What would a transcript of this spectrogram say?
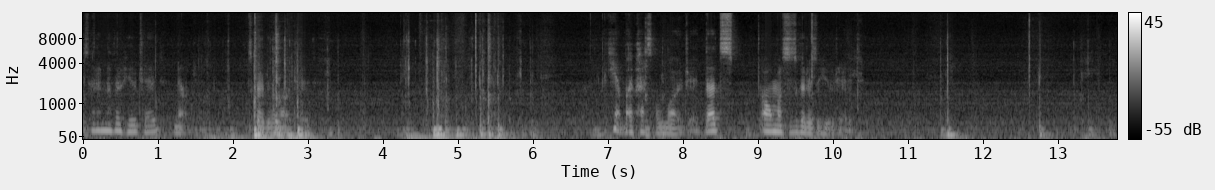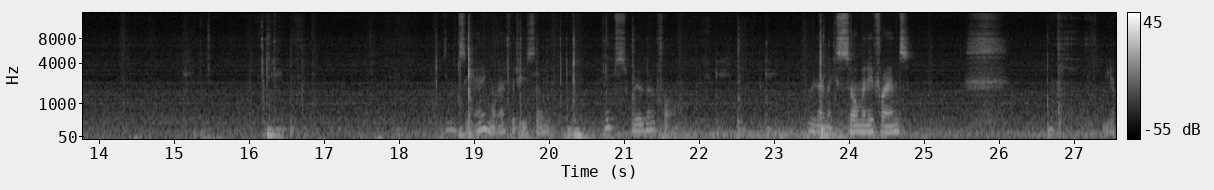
Is that another huge egg? No. It's gotta be a large egg. I can't bypass a large egg. That's almost as good as a huge egg. Effigies though. Oops, we are gonna fall. We're gonna make so many friends. Yep.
